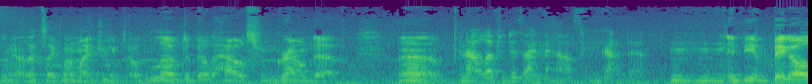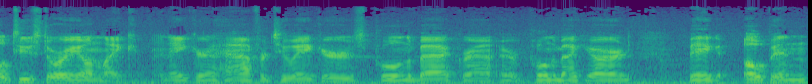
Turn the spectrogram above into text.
you know, that's like one of my dreams. I would love to build a house from ground up. Um, And I would love to design the house from ground up. Mm-hmm. It'd be a big old two-story on like an acre and a half or two acres. Pool in the background or pool in the backyard. Big open,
